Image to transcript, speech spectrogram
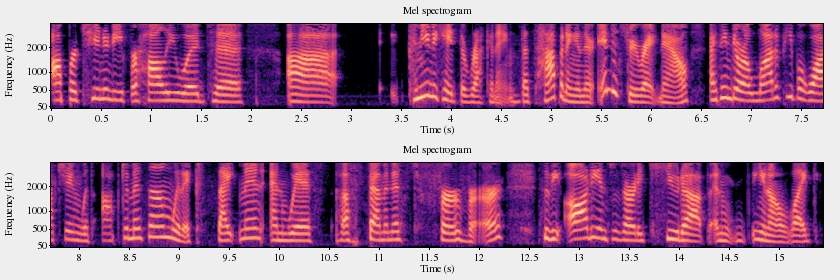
opportunity for Hollywood to, uh, communicate the reckoning that's happening in their industry right now. I think there are a lot of people watching with optimism, with excitement, and with a feminist fervor. So the audience was already queued up and, you know, like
